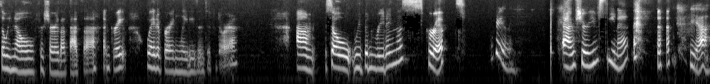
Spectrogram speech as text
So we know for sure that that's a, a great way to bring ladies into Fedora. Um, so we've been reading the script. Really. I'm sure you've seen it. Yeah.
